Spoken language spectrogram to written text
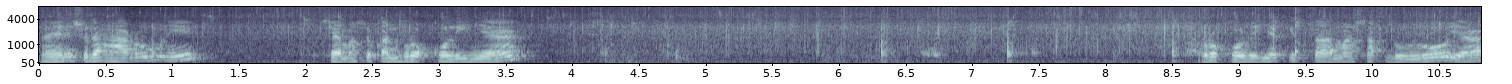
Nah ini sudah harum nih. Saya masukkan brokolinya. brokolinya kita masak dulu ya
